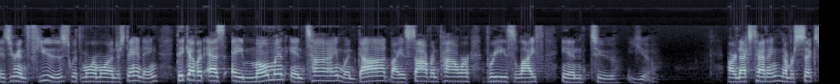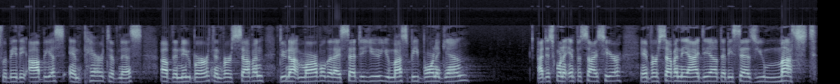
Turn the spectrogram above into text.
as you're infused with more and more understanding. Think of it as a moment in time when God, by his sovereign power, breathes life into you. Our next heading, number six, would be the obvious imperativeness of the new birth. In verse 7, do not marvel that I said to you, you must be born again. I just want to emphasize here in verse 7 the idea that he says, you must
